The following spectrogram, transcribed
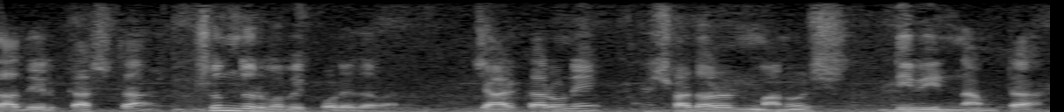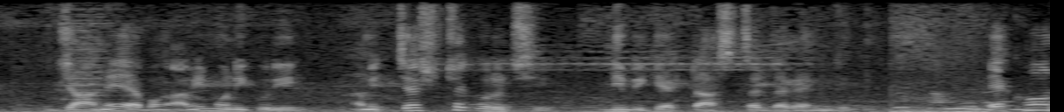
তাদের কাজটা সুন্দরভাবে করে দেওয়ার। যার কারণে সাধারণ মানুষ ডিবির নামটা জানে এবং আমি মনে করি, আমি চেষ্টা করেছি ডিবিকে একটা আস্থার জায়গায় নিয়ে যেতে। এখন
